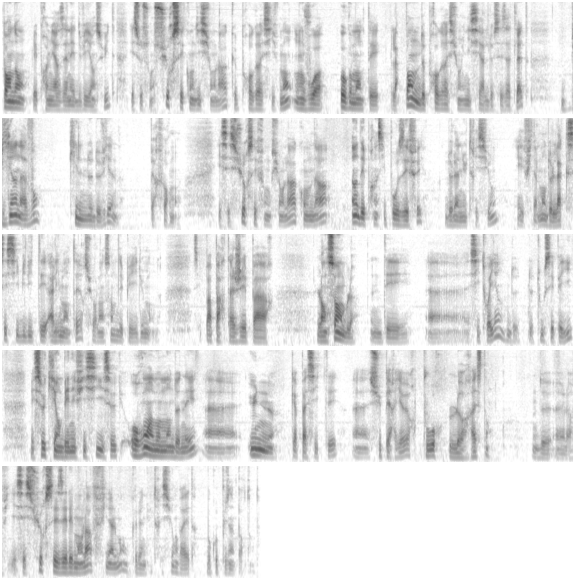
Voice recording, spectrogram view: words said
pendant les premières années de vie ensuite, et ce sont sur ces conditions-là que progressivement on voit augmenter la pente de progression initiale de ces athlètes bien avant qu'ils ne deviennent performants. Et c'est sur ces fonctions-là qu'on a un des principaux effets de la nutrition et finalement de l'accessibilité alimentaire sur l'ensemble des pays du monde. Ce n'est pas partagé par l'ensemble des euh, citoyens de, tous ces pays, mais ceux qui en bénéficient ceux auront à un moment donné euh, une capacité euh, supérieure pour le restant de leur vie. Et c'est sur ces éléments-là, finalement, que la nutrition va être beaucoup plus importante.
